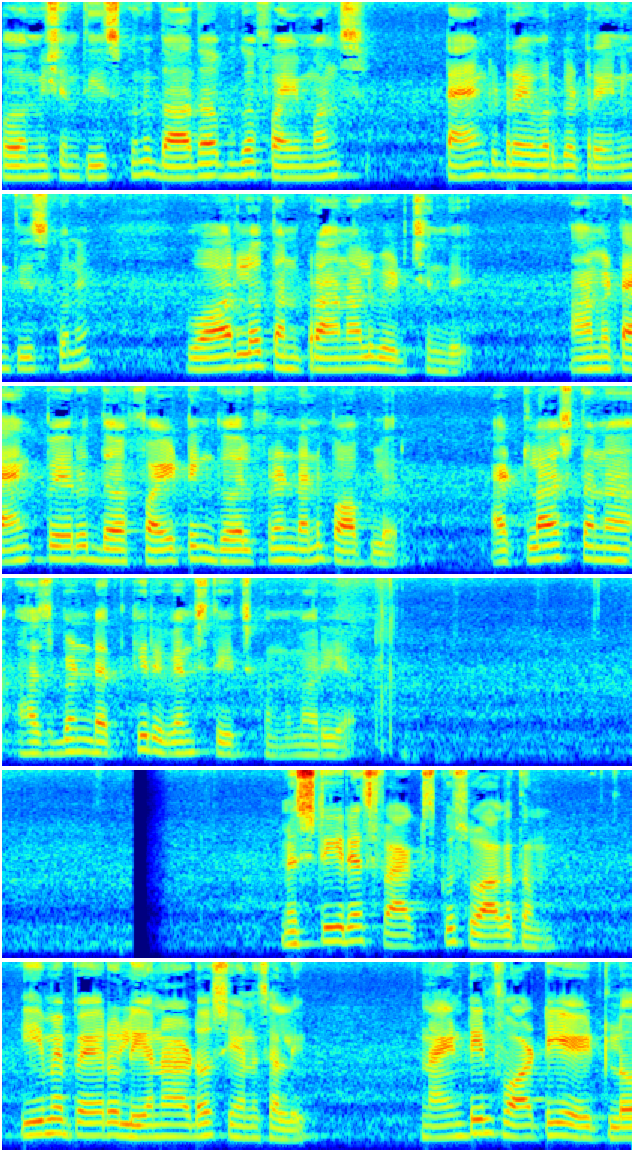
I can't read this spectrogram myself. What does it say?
పర్మిషన్ తీసుకుని దాదాపుగా ఫైవ్ మంత్స్ ట్యాంక్ డ్రైవర్గా ట్రైనింగ్ తీసుకుని వార్లో తన ప్రాణాలు విడిచింది. ఆమె ట్యాంక్ పేరు ద ఫైటింగ్ గర్ల్ ఫ్రెండ్ అని పాపులర్. అట్ లాస్ట్ తన హస్బెండ్ డెత్కి రివెంజ్ తీర్చుకుంది మరియా. మిస్టీరియస్ ఫ్యాక్ట్స్కు స్వాగతం. ఈమె పేరు లియనార్డో సియనసలి నైన్టీన్ ఫార్టీ ఎయిట్లో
